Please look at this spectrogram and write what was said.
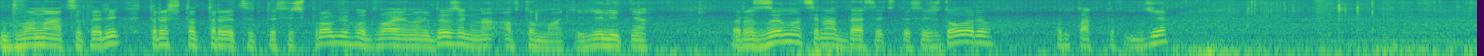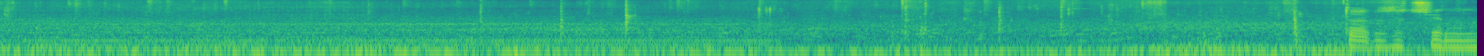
12 рік, 330 тисяч пробігу, 2.0 дизель на автоматі. Є літня резина, ціна 10 тисяч доларів. Контакти є. Так, зачинено.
